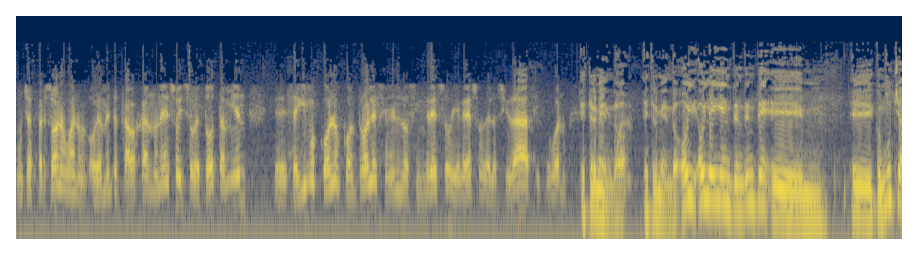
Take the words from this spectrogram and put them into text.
muchas personas, bueno, obviamente trabajando en eso y sobre todo también eh, seguimos con los controles en los ingresos y egresos de la ciudad, así que bueno, Es tremendo, es tremendo. Hoy, hoy leía, intendente, eh, eh, con mucho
